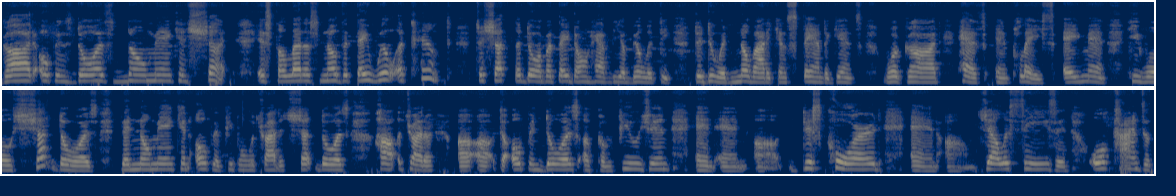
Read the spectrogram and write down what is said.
God opens doors no man can shut. It's to let us know that they will attempt to shut the door, but they don't have the ability to do it. Nobody can stand against what God has in place. Amen. He will shut doors that no man can open. People will try to shut doors, try to uh, uh, to open doors of confusion and and uh, discord and um, jealousies and all kinds of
